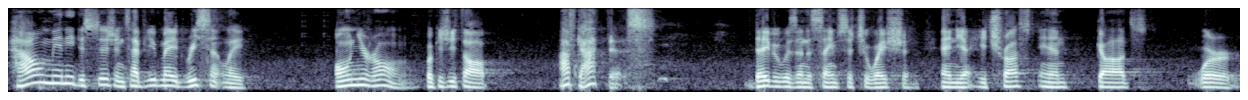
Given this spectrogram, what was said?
How many decisions have you made recently on your own because you thought, I've got this? David was in the same situation, and yet he trusts in God's word.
